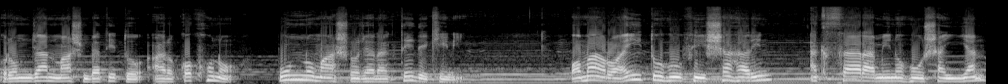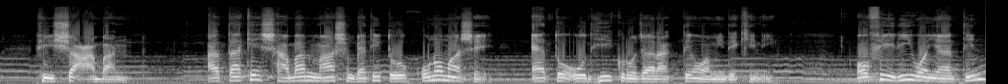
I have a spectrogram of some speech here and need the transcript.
রমজান মাস ব্যতীত আর কখনো পূর্ণ মাস রোজা রাখতে দেখিনি। অমা রাইতুহু ফি শাহরিন আকসার আমিনহু সাইয়ান ফি শাবান। আর তাকে সাবান মাস ব্যতীত কোনো মাসে এত অধিক রোজা রাখতেও আমি দেখিনি। অফি রিওয়ায়াতিন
